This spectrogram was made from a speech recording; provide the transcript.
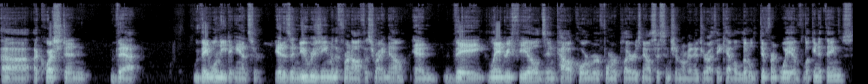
uh, a question that they will need to answer it is a new regime in the front office right now, and they Landry Fields and Kyle Korver, former players, now assistant general manager, I think have a little different way of looking at things.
